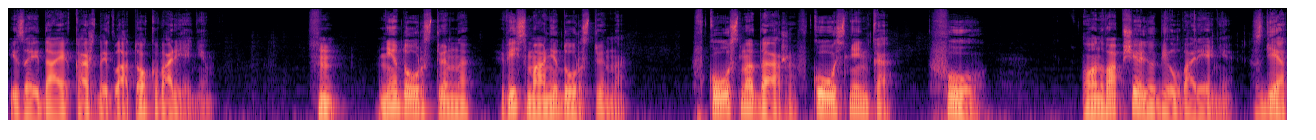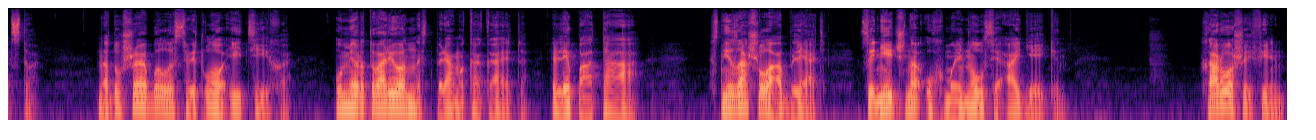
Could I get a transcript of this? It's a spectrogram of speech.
и заедая каждый глоток вареньем. Хм, недурственно. Весьма недурственно. Вкусно даже, вкусненько. Фу. Он вообще любил варенье, с детства. На душе было светло и тихо. Умиротворенность прямо какая-то. Лепота. Снизошла, блядь. Цинично ухмыльнулся Агейкин. Хороший фильм.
